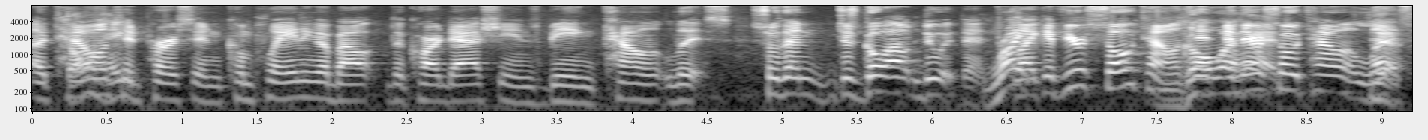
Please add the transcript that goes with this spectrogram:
a talented person complaining about the Kardashians being talentless. So then just go out and do it then. Right. Like if you're so talented Go and they're so talentless, Yes.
